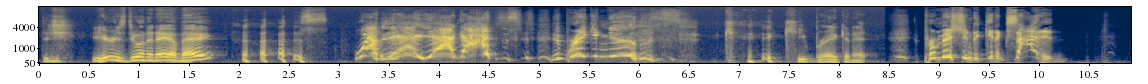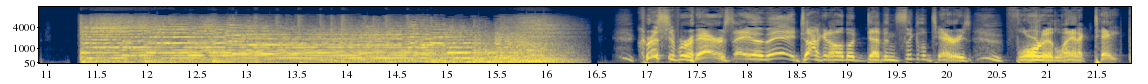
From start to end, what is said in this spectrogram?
Did you hear he's doing an AMA? wow! Yeah, yeah, guys! Breaking news. Keep breaking it. Permission to get excited. Christopher Harris, AMA, talking all about Devin Singletary's Florida Atlantic tape.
